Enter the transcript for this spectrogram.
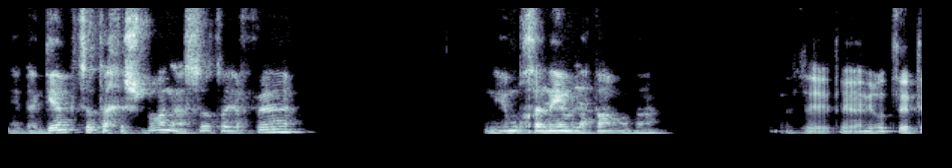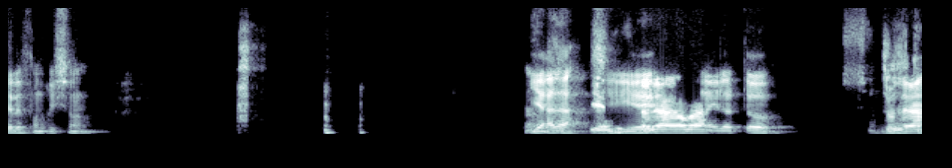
נדגם קצת החשבון, נעשה אותו יפה, נהיה מוכנים לפעם הבאה. אז אה, אני רוצה טלפון ראשון. יאללה, שיהיה לילה טוב. תודה.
